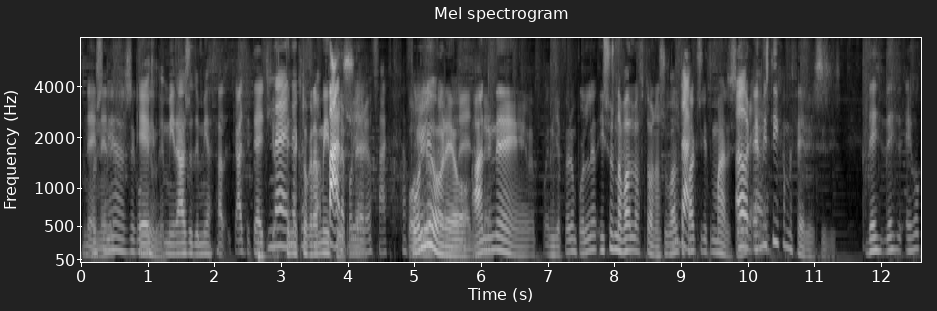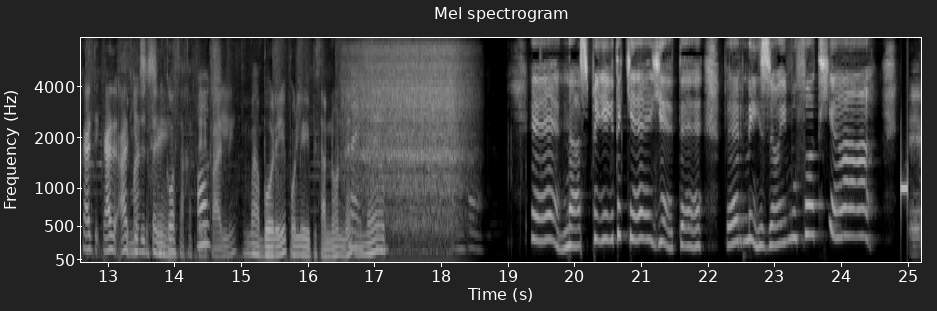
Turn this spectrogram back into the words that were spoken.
Ναι, ναι, Βοσνία, ναι. Ζεγοβίνη. Ε, μοιράζονται μια θάλασσα. Κάτι τέτοιο. Ναι, την ναι, ακτογραμμή το θυμάμαι. τους, Πάρα πολύ ναι. ωραίο fact. θα Πολύ Πολύ πω. ωραίο. ωραίο. Ναι, ναι, Αν ναι. είναι ενδιαφέρον πολύ, ίσως να βάλω αυτό, να σου βάλω το Εντάξει. φάξο γιατί μ' άρεσε. Ωραία, Εμείς ωραία. τι είχαμε φέρει εσεί. Δε, δε, εγώ κάτι, κάτι άδειο Θυμάσαι το εσύ. τιτανικό θα είχα φέρει Όχι. πάλι. Μα μπορεί, πολύ πιθανό, ναι. Ναι. Ναι, Ένα σπίτι καίγεται, παίρνει η ζωή μου φωτιά. Ε,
